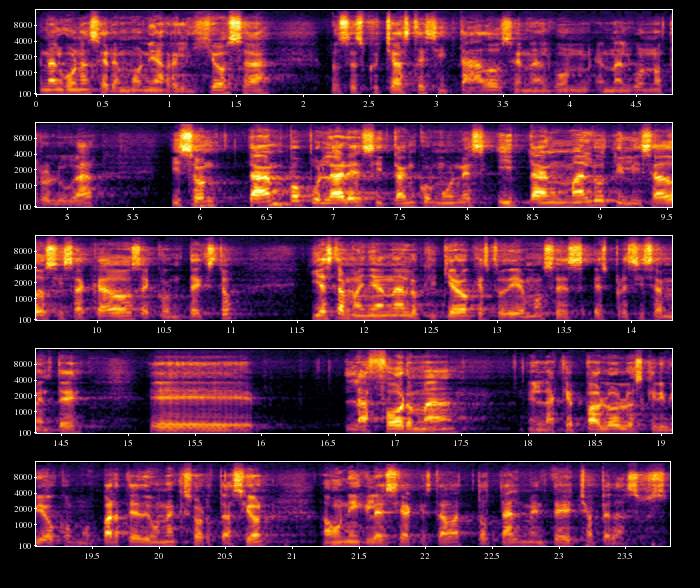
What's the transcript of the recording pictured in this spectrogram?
en alguna ceremonia religiosa, los escuchaste citados en algún, en algún otro lugar y son tan populares y tan comunes y tan mal utilizados y sacados de contexto. Y esta mañana lo que quiero que estudiemos es, es precisamente eh, la forma en la que Pablo lo escribió como parte de una exhortación a una iglesia que estaba totalmente hecha a pedazos.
